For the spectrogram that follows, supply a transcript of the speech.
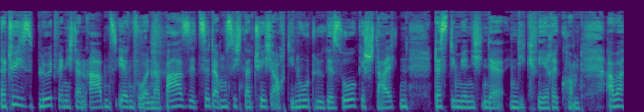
Natürlich ist es blöd, wenn ich dann abends irgendwo in der Bar sitze, da muss ich natürlich auch die Notlüge so gestalten, dass die mir nicht in der in die Quere kommt. Aber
